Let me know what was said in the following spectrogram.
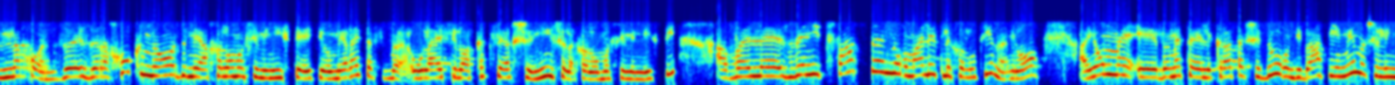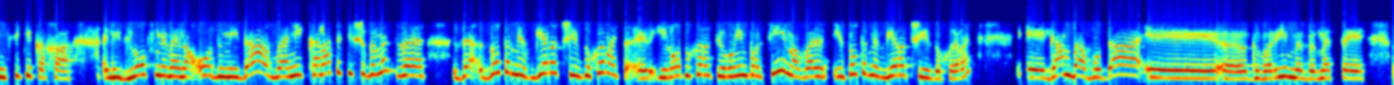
נכון, זה, זה רחוק מאוד מהחלום הפמיניסטי הייתי אומרת, אולי אפילו הקצה השני של החלום הפמיניסטי, אבל זה נתפס נורמלית לחלוטין, אני לא... היום באמת לקראת השידור דיברתי עם אמא שלי, ניסיתי ככה לדלוף ממנה עוד מידע, ואני קלטתי שבאמת זה, זה, זאת המסגרת שהיא זוכרת, היא לא זוכרת אירועים פרטיים, אבל זאת המסגרת שהיא זוכרת. גם בעבודה גברים באמת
